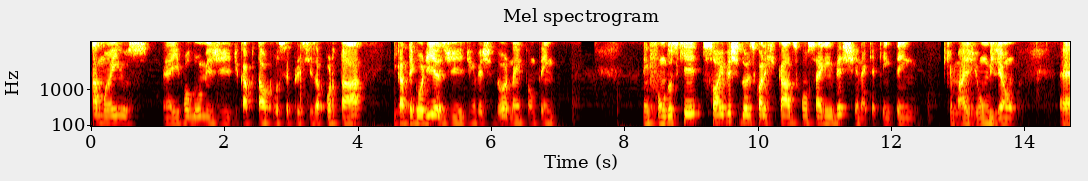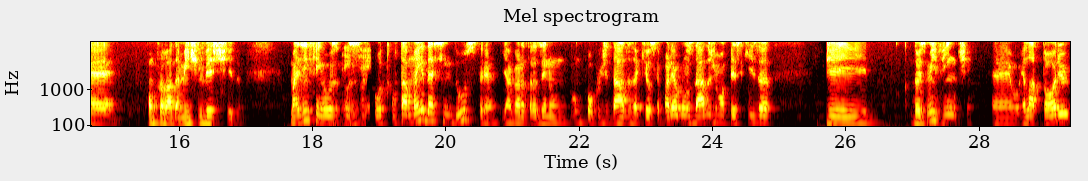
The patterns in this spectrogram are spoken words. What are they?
tamanhos é, e volumes de, de capital que você precisa aportar e categorias de, de investidor, né? Então tem tem fundos que só investidores qualificados conseguem investir, né? Que é quem tem que mais de um milhão é, comprovadamente investido. Mas enfim, os, os, o, o, tamanho dessa indústria, e agora trazendo um, um, pouco de dados aqui, eu separei alguns dados de uma pesquisa de 2020, é, o relatório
